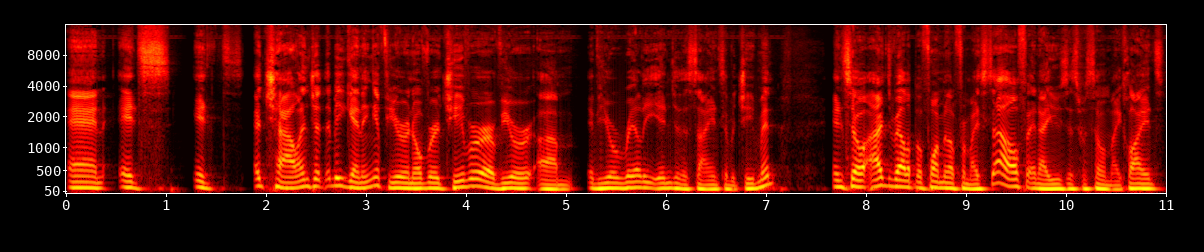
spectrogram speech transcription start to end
And it's it's a challenge at the beginning if you're an overachiever or if you're um, if you're really into the science of achievement. And so I've developed a formula for myself, and I use this with some of my clients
